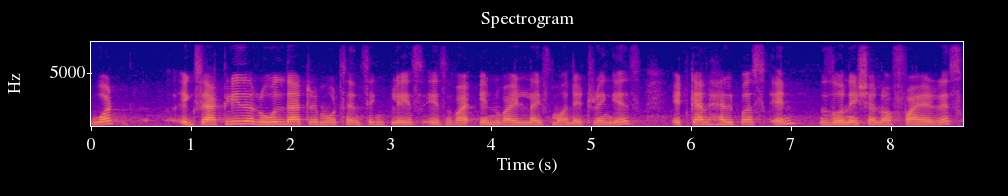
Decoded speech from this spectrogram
what exactly the role that remote sensing plays is in wildlife monitoring is it can help us in zonation of fire risk,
